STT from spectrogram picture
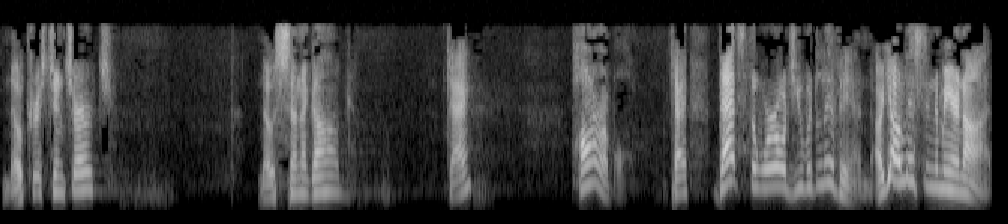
No Christian church. No synagogue. Okay? Horrible. Okay? That's the world you would live in. Are y'all listening to me or not?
